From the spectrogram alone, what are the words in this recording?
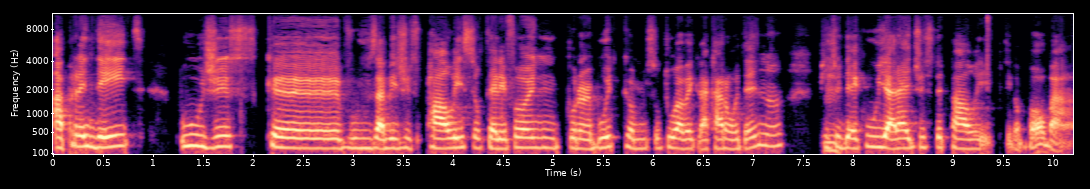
après une date ou juste que vous, vous avez juste parlé sur téléphone pour un bout, comme surtout avec la quarantaine. là. Puis Mm. tout d'un coup, il arrête juste de te parler. Puis t'es comme, bon, ben,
